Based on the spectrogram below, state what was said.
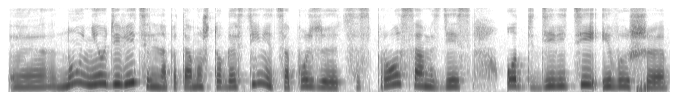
ну, неудивительно, потому что гостиница пользуется спросом. Здесь от 9 и выше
